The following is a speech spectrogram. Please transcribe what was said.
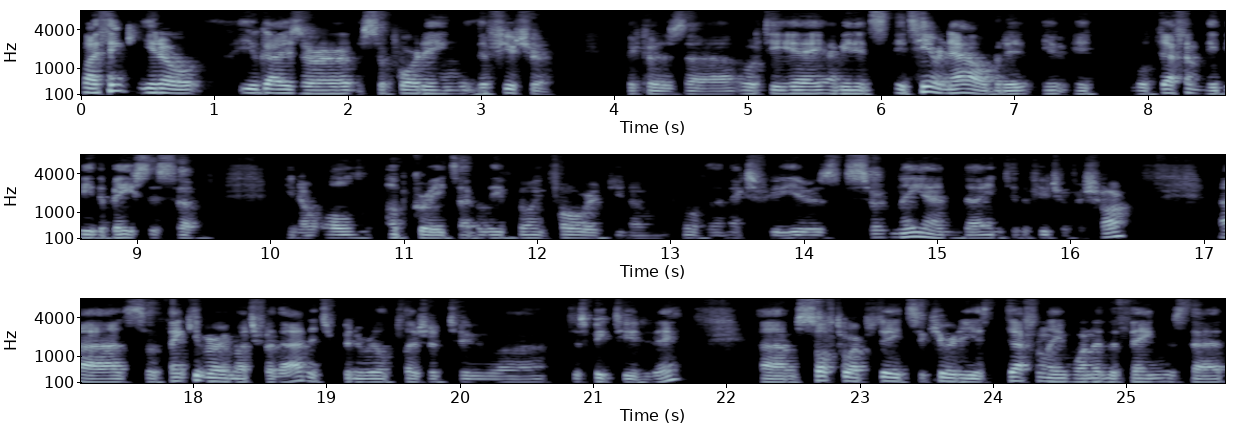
Well, I think you know you guys are supporting the future because uh, OTA. I mean, it's it's here now, but it, it, it will definitely be the basis of you know all upgrades. I believe going forward, you know, over the next few years, certainly, and uh, into the future for sure. Uh, so thank you very much for that. It's been a real pleasure to uh, to speak to you today. Um, software update security is definitely one of the things that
